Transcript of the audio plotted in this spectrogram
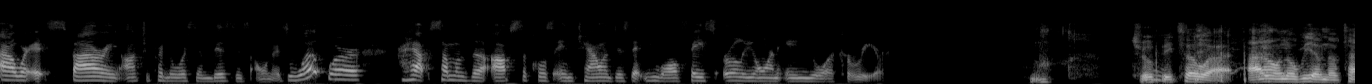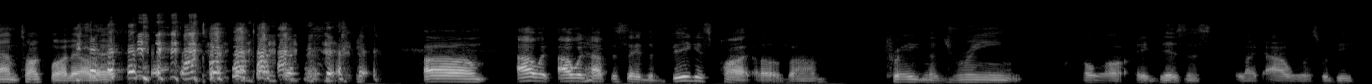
our aspiring entrepreneurs and business owners? What were perhaps some of the obstacles and challenges that you all faced early on in your career? Hmm. Truth be told, I, I don't know we have enough time to talk about all that. um, I would I would have to say the biggest part of um, creating a dream or a business like ours would be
